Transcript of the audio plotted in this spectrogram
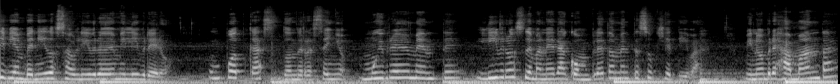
y bienvenidos a Un libro de mi librero, un podcast donde reseño muy brevemente libros de manera completamente subjetiva. Mi nombre es Amanda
